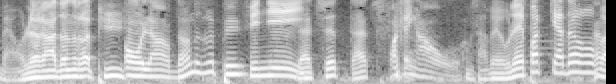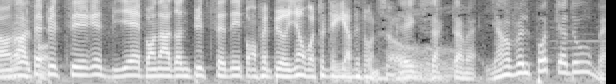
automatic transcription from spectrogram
Ben, on leur en donnera plus. On leur donnera plus. Fini. That's it, that's fucking all. Vous en voulez pas de cadeaux? Ah, Ben, on j'en en veux fait pas. plus de tirer de billets, puis on en donne plus de CD, puis on fait plus rien, on va tous les garder pour nous autres. Exactement. Ils en veulent pas de cadeaux? Ben,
